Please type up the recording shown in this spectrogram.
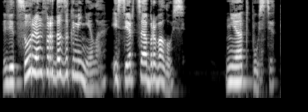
Лицо Ренфорда закаменело, и сердце оборвалось. «Не отпустит».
